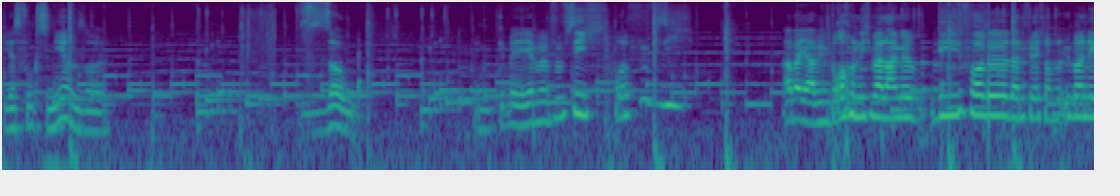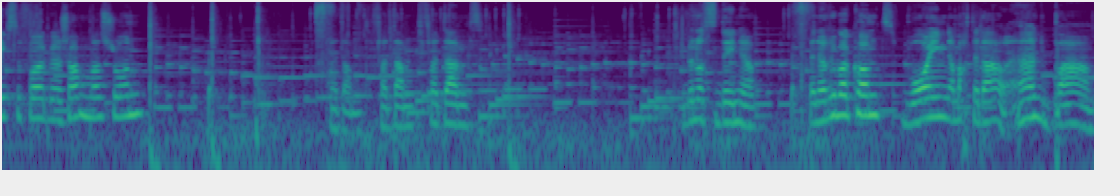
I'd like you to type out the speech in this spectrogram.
Wie das funktionieren soll. So. Dann gib mir hier 50. Ich brauche 50. Aber ja, wir brauchen nicht mehr lange die Folge. Dann vielleicht noch übernächste Folge. Schaffen wir es schon. Verdammt, verdammt, verdammt. Wir benutzen den hier. Wenn er rüberkommt, boing, dann macht er da. Äh, bam.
